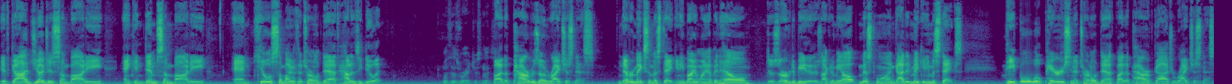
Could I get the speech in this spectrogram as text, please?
If God judges somebody and condemns somebody and kills somebody with eternal death, how does he do it? With his righteousness. By the power of his own righteousness. Never makes a mistake. Anybody winding up in hell deserve to be there. There's not going to be, oh, missed one. God didn't make any mistakes. People will perish in eternal death by the power of God's righteousness.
